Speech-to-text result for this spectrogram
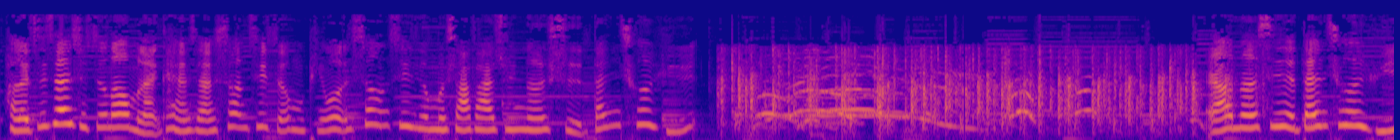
好了，接下来时间呢，我们来看一下上期节目评论。上期节目沙发君呢是单车鱼。然后呢，谢谢单车鱼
